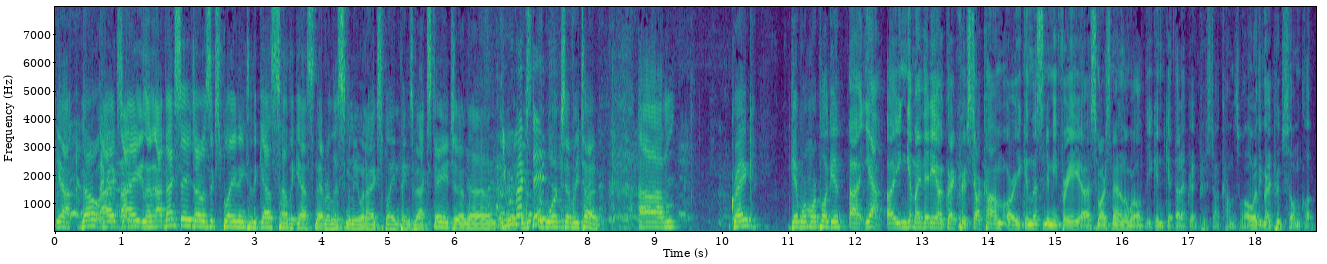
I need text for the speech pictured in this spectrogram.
yeah, no, I I, I. I, backstage I was explaining to the guests how the guests never listen to me when I explain things backstage, and uh, You were it- backstage? It, works every time. Um, Greg, get one more plug in. Uh, yeah, uh, you can get my video at gregproops.com, or you can listen to me free, uh, Smartest Man in the World. You can get that at gregproops.com as well, or the Greg Proops Film Club.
